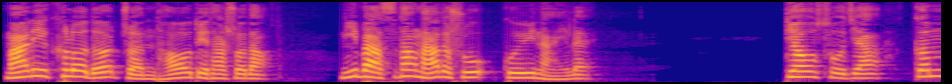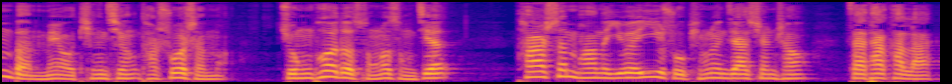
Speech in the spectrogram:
玛丽·克洛德转头对他说道：“你把斯汤达的书归于哪一类？”雕塑家根本没有听清他说什么，窘迫地耸了耸肩。他身旁的一位艺术评论家宣称，在他看来，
